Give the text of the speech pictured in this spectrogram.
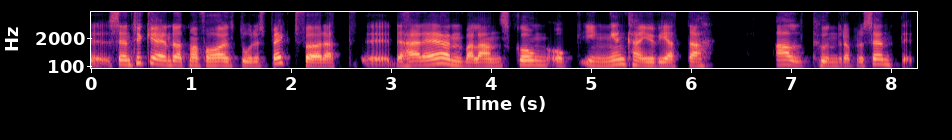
Eh, sen tycker jag ändå att man får ha en stor respekt för att det här är en balansgång och ingen kan ju veta allt hundraprocentigt.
